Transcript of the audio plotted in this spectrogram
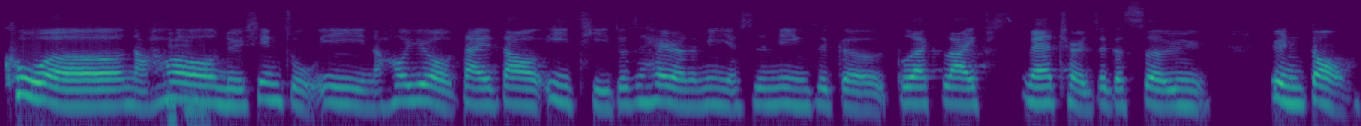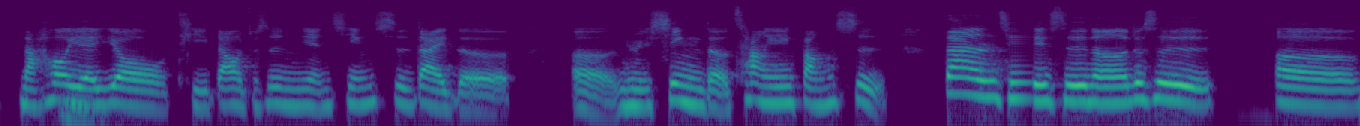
酷儿，然后女性主义，然后又有带到议题，就是黑人的命也是命这个 Black Lives Matter 这个色域。运动，然后也有提到，就是年轻世代的呃女性的倡议方式。但其实呢，就是呃，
